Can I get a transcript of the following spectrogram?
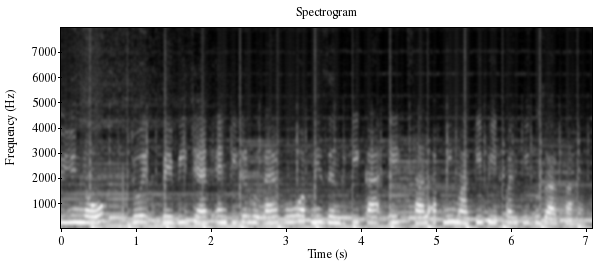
यू नो जो एक बेबी जेंट एंड टीटर होता है, वो अपनी ज़िंदगी का एक साल अपनी माँ की पीठ पर ही गुजारता है।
